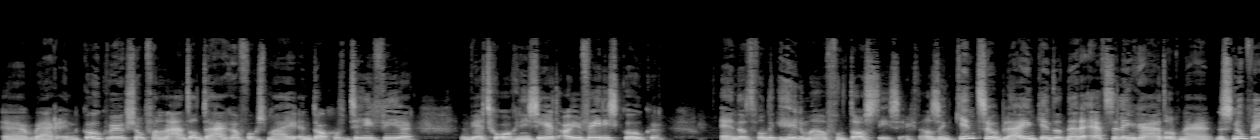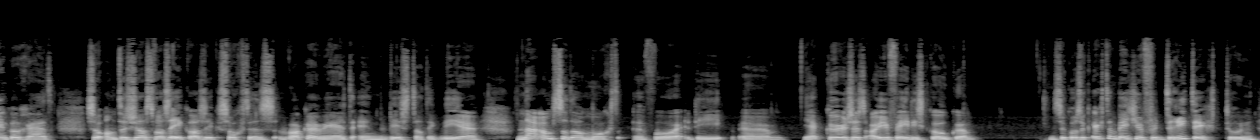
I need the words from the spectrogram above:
uh, waar een kookworkshop van een aantal dagen, volgens mij een dag of drie, vier, werd georganiseerd. Ayurvedisch koken. En dat vond ik helemaal fantastisch. Echt als een kind zo blij. Een kind dat naar de Efteling gaat of naar de snoepwinkel gaat. Zo enthousiast was ik als ik ochtends wakker werd en wist dat ik weer naar Amsterdam mocht eh, voor die uh, ja, cursus Ayurvedisch koken. Dus ik was ook echt een beetje verdrietig toen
